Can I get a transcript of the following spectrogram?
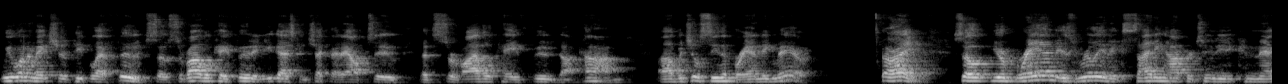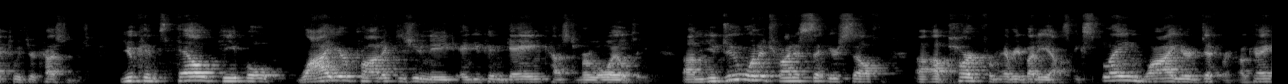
we want to make sure people have food. So Survival Cave Food, and you guys can check that out too. That's survivalcavefood.com. Uh, but you'll see the branding there. All right. So your brand is really an exciting opportunity to connect with your customers. You can tell people why your product is unique and you can gain customer loyalty. Um, you do want to try to set yourself uh, apart from everybody else. Explain why you're different. Okay.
